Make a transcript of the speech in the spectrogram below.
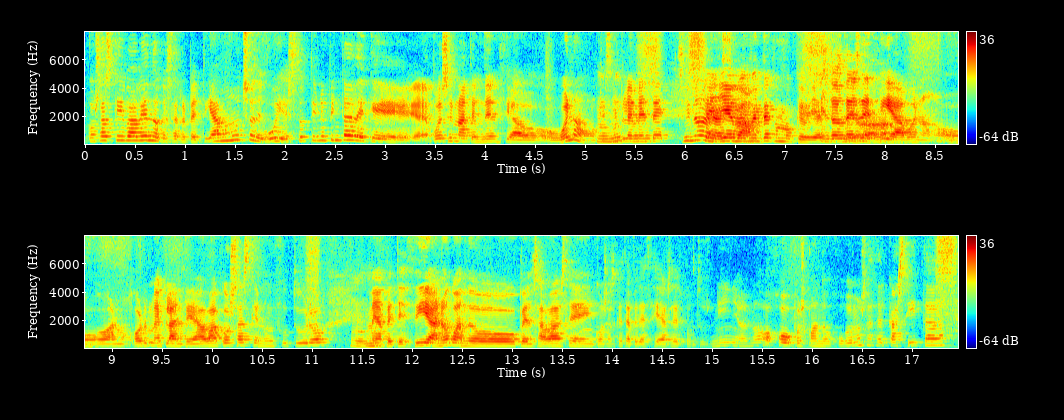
cosas que iba viendo que se repetían mucho, digo, uy, esto tiene pinta de que puede ser una tendencia o, bueno, o que simplemente se lleva. como que entonces decía, bueno, o a lo mejor me planteaba cosas que en un futuro me apetecía, ¿no? Cuando pensabas en cosas que te apetecía hacer con tus niños, ¿no? Ojo, pues cuando juguemos a hacer casitas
